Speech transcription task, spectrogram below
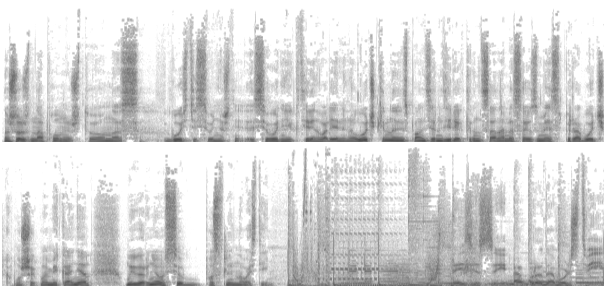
Ну что ж, напомню, что у нас гости сегодняшней, сегодня Екатерина Валерьевна Лучкина, исполнительный директор Национального союза мясопереработчиков Мушек Мамиканян. Мы вернемся после новостей. Тезисы о продовольствии.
